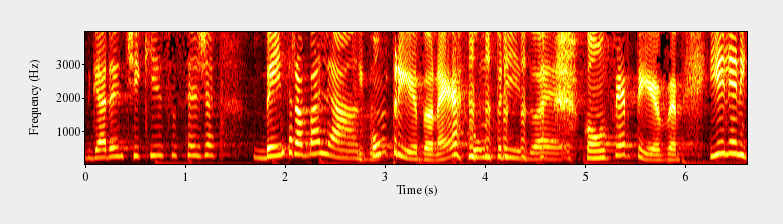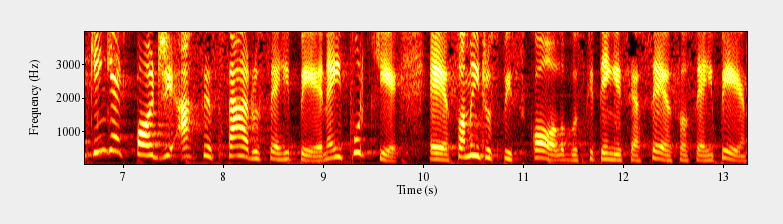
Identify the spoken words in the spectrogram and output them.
garantir que isso seja bem trabalhado. E cumprido, né? Cumprido, é. Com certeza. E Eliane, quem é que pode acessar o CRP, né? E por quê? É somente os psicólogos que têm esse acesso ao CRP?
